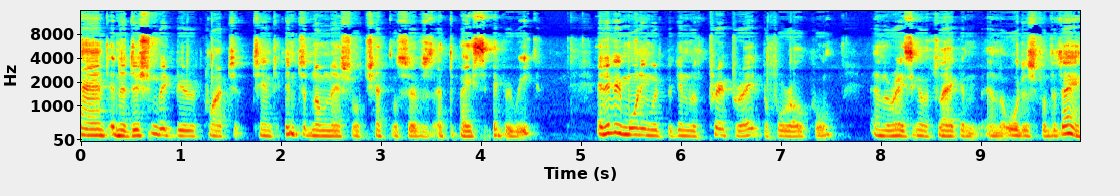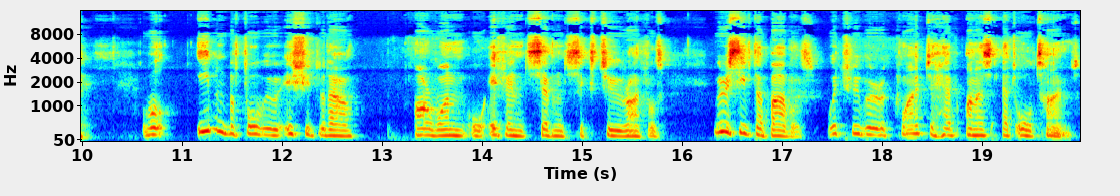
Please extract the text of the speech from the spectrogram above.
And in addition, we'd be required to attend interdenominational chapel services at the base every week. And every morning would begin with prayer parade before roll call and the raising of the flag and, and the orders for the day. Well, even before we were issued with our R1 or FN 762 rifles, we received our Bibles, which we were required to have on us at all times.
